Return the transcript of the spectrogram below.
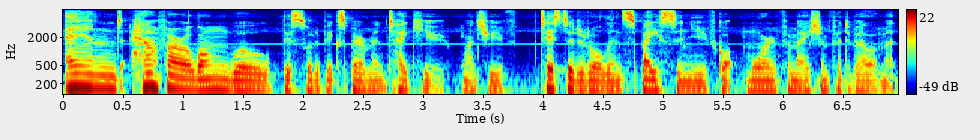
And how far along will this sort of experiment take you once you've tested it all in space and you've got more information for development?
